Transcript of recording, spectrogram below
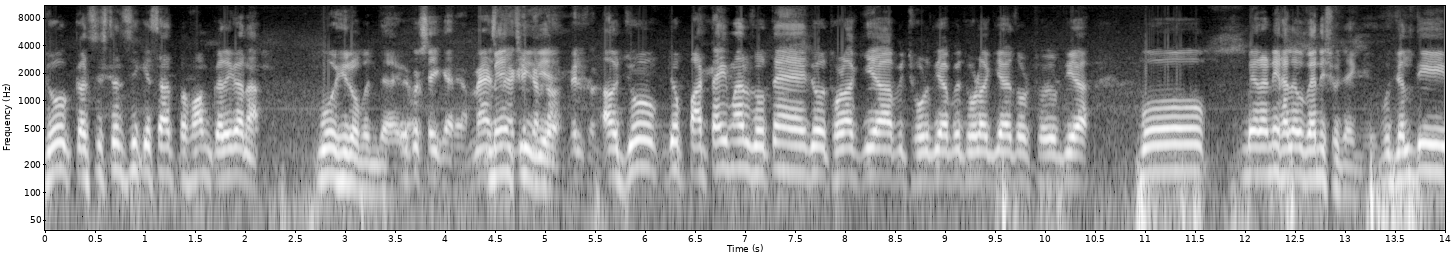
जो कंसिस्टेंसी के साथ परफॉर्म करेगा ना वो हीरो बन जाएगा। बिल्कुल सही कह रहे हैं मैं मेन चीज़ ये और जो जो पार्ट टाइमर्स होते हैं जो थोड़ा किया फिर छोड़ दिया फिर थोड़ा किया तो छोड़ दिया वो मेरा नहीं ख्याल वो वैनिश हो जाएँगे। वो जल्दी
